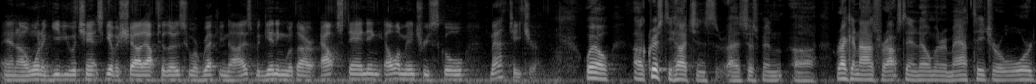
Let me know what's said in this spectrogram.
And I want to give you a chance to give a shout out to those who are recognized, beginning with our outstanding elementary school math teacher. Well, uh, Christy Hutchins has just been uh, recognized for Outstanding Elementary Math Teacher Award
